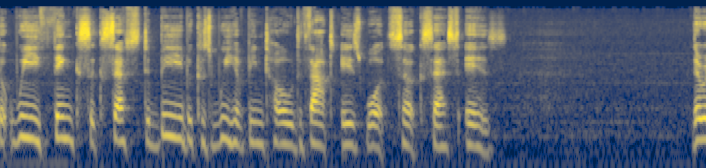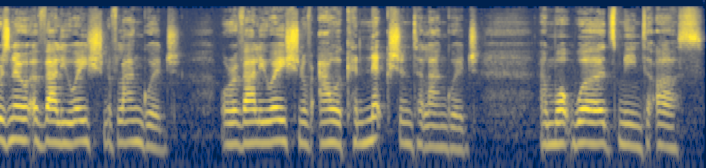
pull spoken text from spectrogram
that we think success to be because we have been told that is what success is. There is no evaluation of language or evaluation of our connection to language and what words mean to us.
